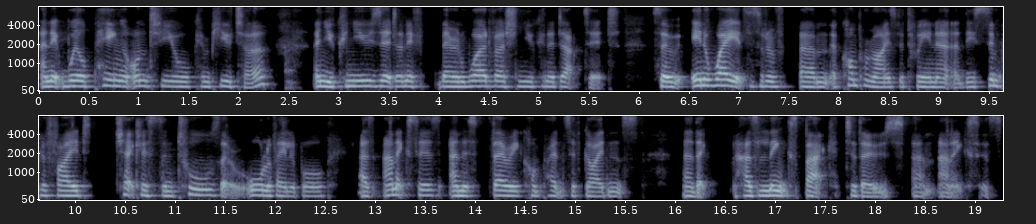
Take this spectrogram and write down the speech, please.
and it will ping onto your computer and you can use it. And if they're in Word version, you can adapt it. So in a way, it's a sort of um, a compromise between uh, these simplified checklists and tools that are all available as annexes and this very comprehensive guidance uh, that has links back to those um, annexes.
